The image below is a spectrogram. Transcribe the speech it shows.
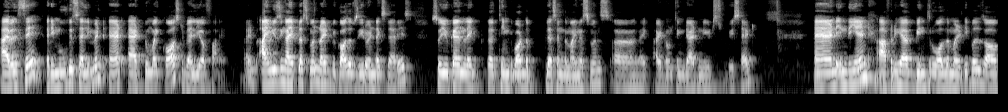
I will say remove this element and add to my cost value of i right? I'm using i plus 1 right because of zero index arrays so you can like uh, think about the plus and the minus ones. Uh, like I don't think that needs to be said and in the end after you have been through all the multiples of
